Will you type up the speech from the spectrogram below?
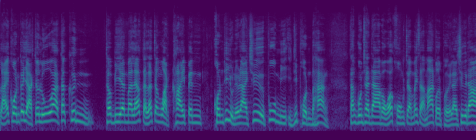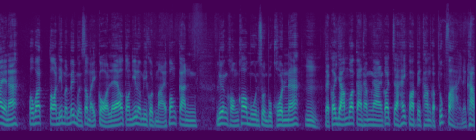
หลายคนก็อยากจะรู้ว่าถ้าขึ้นทะเบียนมาแล้ว แต่ละจังหวัดใครเป็นคนที่อยู่ในรายชื่อ ผู้มีอิทธิพลบ้าง ทางคุณชาดาบอกว่าคงจะไม่สามารถเปิดเผยรายชื่อได้อะนะ เพราะว่าตอนนี้มันไม่เหมือนสมัยก่อนแล้ว ตอนนี้เรามีกฎหมายป้องกัน เรื่องของข้อมูลส่วนบุคคลนะอืมแต่ก็ย้ำว่าการทำงานก็จะให้ความเป็นธรรมกับทุกฝ่ายนะครับ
